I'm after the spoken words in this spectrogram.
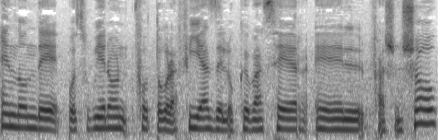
en donde pues subieron fotografías de lo que va a ser el fashion show.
